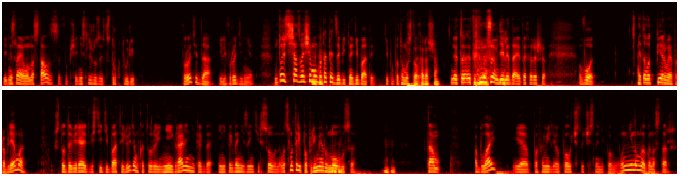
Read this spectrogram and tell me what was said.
я не знаю, он остался, вообще не слежу за в структуре. Вроде да, или вроде нет. Ну, то есть сейчас вообще могут опять забить на дебаты. Типа, потому Что что... хорошо. Это, это Да. на самом деле, да, это хорошо. Вот. Это вот первая проблема, что доверяют вести дебаты людям, которые не играли никогда и никогда не заинтересованы. Вот смотри, по примеру. Новуса. Там Аблай Я по фамилии, по отчеству, честно, не помню. Он не намного нас старше.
